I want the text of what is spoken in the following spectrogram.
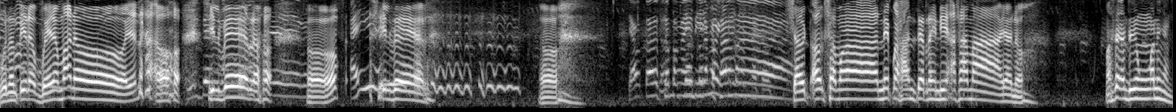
Unang tira, buena mano. Ayan na oh. Silver. Oh. Oh. Silver. Oh. Shout out sa mga hindi nakasama. Shout out sa mga Nepa Hunter na hindi nakasama. Ayan oh. Master, andun yung ano yan?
